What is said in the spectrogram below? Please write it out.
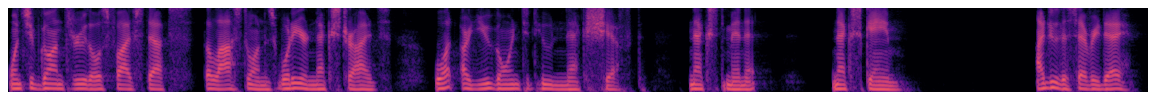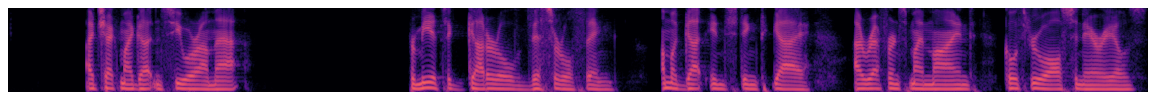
Once you've gone through those five steps, the last one is what are your next strides? What are you going to do next shift, next minute, next game? I do this every day. I check my gut and see where I'm at. For me, it's a guttural, visceral thing. I'm a gut instinct guy. I reference my mind, go through all scenarios.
